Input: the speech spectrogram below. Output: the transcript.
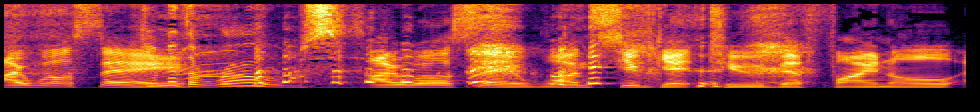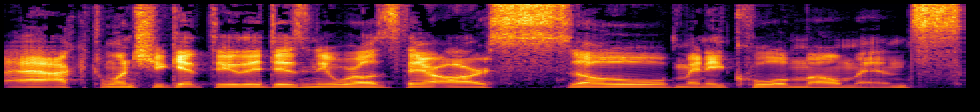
I will say, Give me the robes. I will say, once you get to the final act, once you get through the Disney worlds, there are so many cool moments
